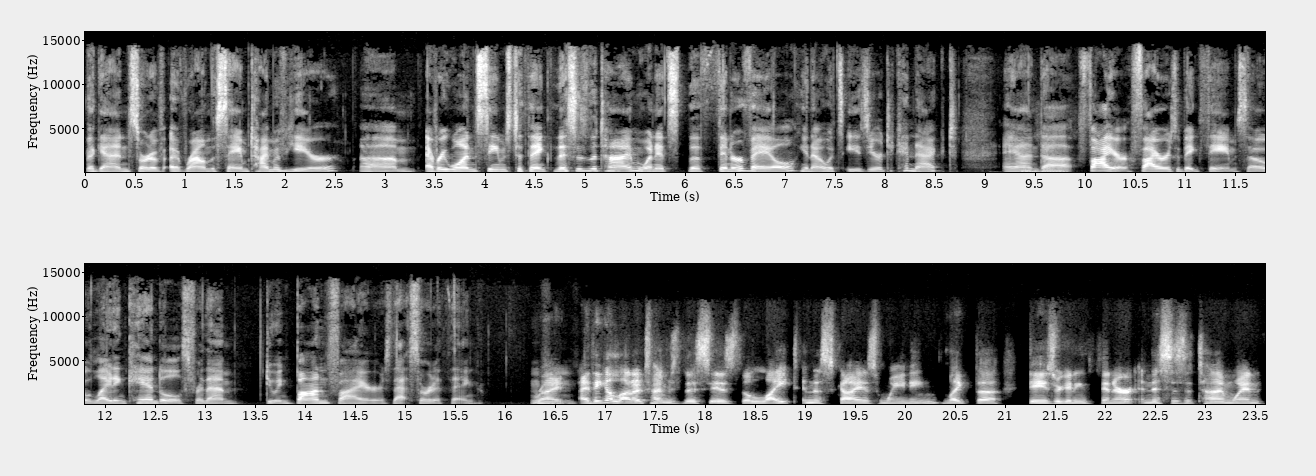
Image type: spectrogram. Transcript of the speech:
again, sort of around the same time of year. Um, everyone seems to think this is the time when it's the thinner veil, you know, it's easier to connect. And mm-hmm. uh, fire, fire is a big theme. So lighting candles for them, doing bonfires, that sort of thing. Right. Mm-hmm. I think a lot of times this is the light in the sky is waning, like the days are getting thinner. And this is a time when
